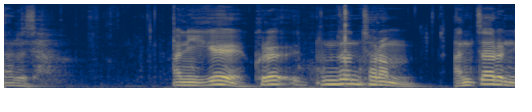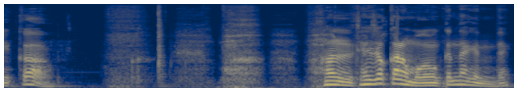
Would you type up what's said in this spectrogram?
자르자. 아니 이게 그래 좀 전처럼 안 자르니까 한 세 젓가락 먹으면 끝나겠는데?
